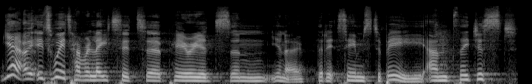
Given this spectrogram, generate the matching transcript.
Yeah, it's weird how related to periods and you know that it seems to be, and they just.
